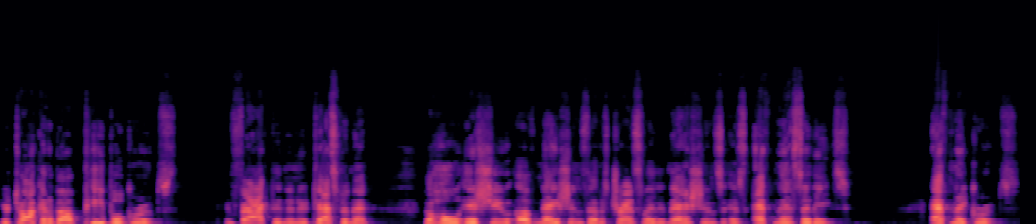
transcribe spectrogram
you're talking about people groups. In fact, in the New Testament, the whole issue of nations that is translated nations is ethnicities, ethnic groups,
